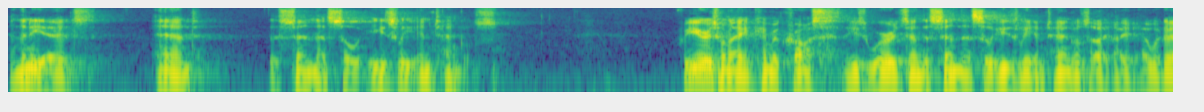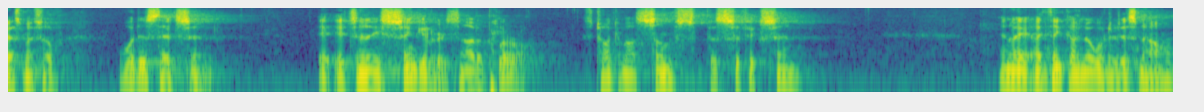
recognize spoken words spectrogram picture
And then he adds, and the sin that so easily entangles. For years, when I came across these words and the sin that so easily entangles, I, I, I would ask myself, what is that sin? It's in a singular, it's not a plural. It's talking about some specific sin. And I, I think I know what it is now.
